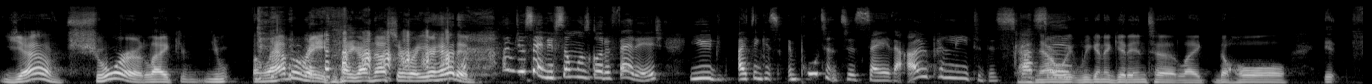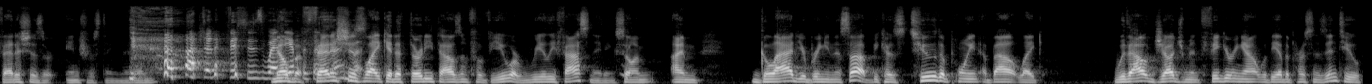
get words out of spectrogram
yeah, sure. Like you elaborate. like I'm not sure where you're headed. I'm just saying, if someone's got a fetish, you'd. I think it's important to say that openly, to discuss God, now it. we, we're gonna get into like the whole. It fetishes are interesting, man. I don't know if this is where no, the but fetishes going, but- like at a thirty thousand foot view are really fascinating. So I'm I'm glad you're bringing this up because to the point about like without judgment, figuring out what the other person is into,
